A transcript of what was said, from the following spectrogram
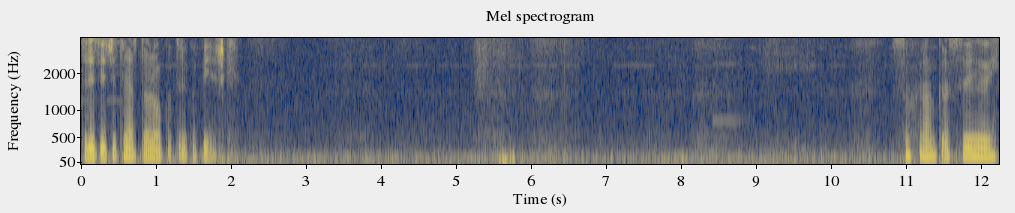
34 року 3 копійочки. Сохран красивий.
